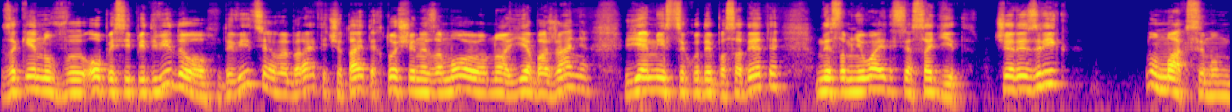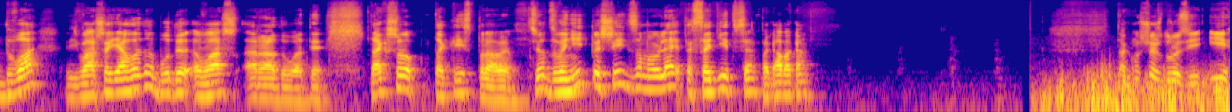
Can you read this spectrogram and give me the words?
закинув в описі під відео. Дивіться, вибирайте, читайте. Хто ще не замовив, ну, є бажання, є місце, куди посадити. Не сумнівайтеся, садіть. Через рік. Ну, максимум два, і ваша ягода буде вас радувати. Так що такі справи. Все, дзвоніть, пишіть, замовляйте, садіть, все, пока-пока. Так, ну що ж, друзі, і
